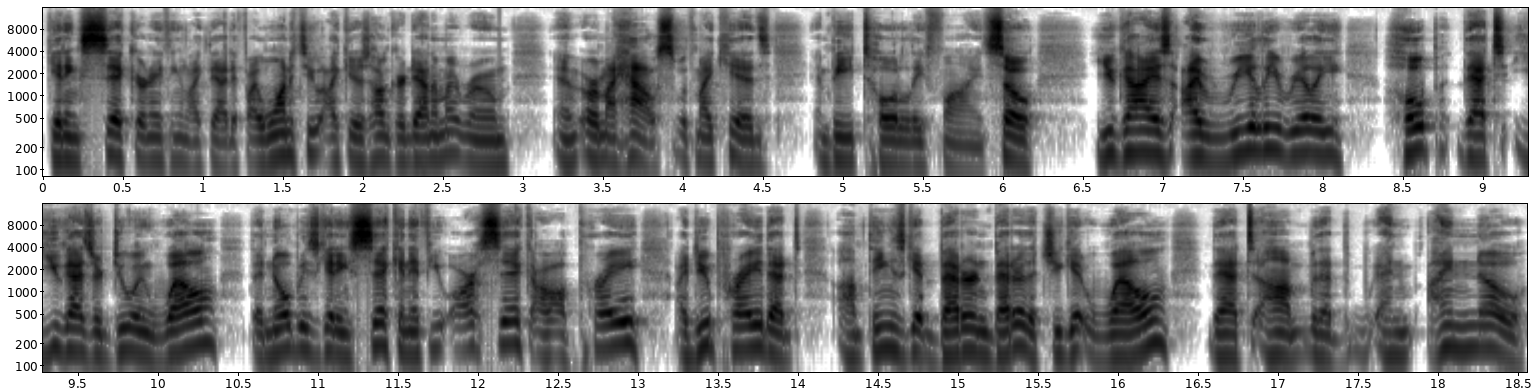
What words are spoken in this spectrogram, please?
getting sick, or anything like that. If I wanted to, I could just hunker down in my room and, or my house with my kids and be totally fine. So, you guys, I really, really hope that you guys are doing well, that nobody's getting sick. And if you are sick, I'll pray. I do pray that um, things get better and better, that you get well, that, um, that, and I know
